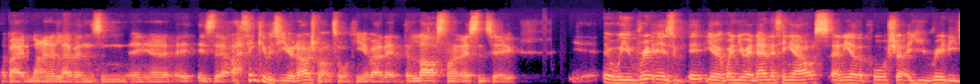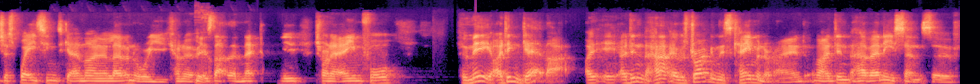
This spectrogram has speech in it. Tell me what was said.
about 911s, and, and you know, is that I think it was you and Ajmal talking about it. The last one I listened to, are we is you know when you're in anything else, any other Porsche, are you really just waiting to get a 911, or are you kind of yeah. is that the next you trying to aim for? For me, I didn't get that. I, I didn't have, I was driving this Cayman around and I didn't have any sense of,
